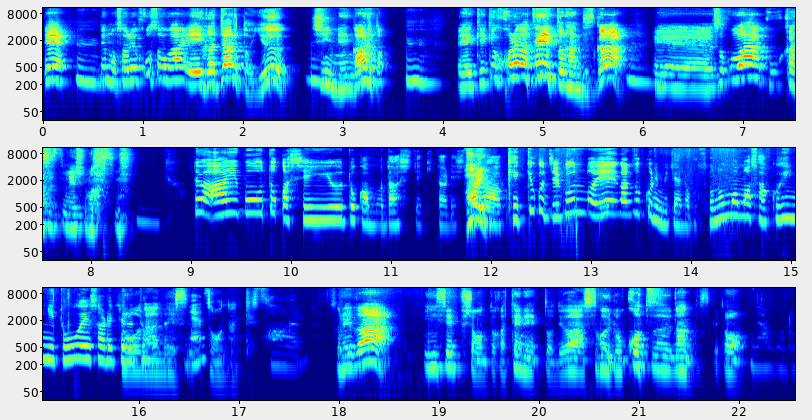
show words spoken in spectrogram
て、うん。でもそれこそが映画であるという信念があると。うん。えー結局これがテネットなんですが、うん。えーそこはここから説明します。では相棒とか親友とかも出してきたりしたら、結局自分の映画作りみたいなのがそのまま作品に投影されてるってことですね。そうなんです。はい。それが、インセプションとかテネットではすごい露骨なんですけど、なるほど。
